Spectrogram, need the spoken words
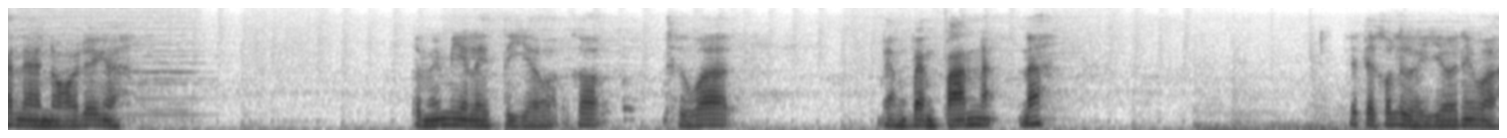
คะแนนน้อยด้วยไง แต่ไม่มีอะไรตีแล้วอะก็ถือว่าแบ่งแบ่งปันอะนะแต่ก็เหลือเยอะนี่ว่า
